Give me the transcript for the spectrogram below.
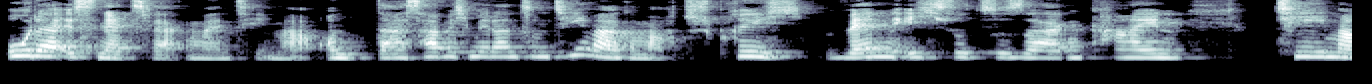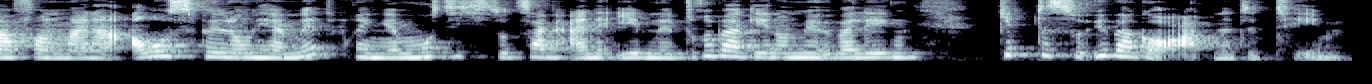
Oder ist Netzwerken mein Thema? Und das habe ich mir dann zum Thema gemacht. Sprich, wenn ich sozusagen kein Thema von meiner Ausbildung her mitbringe, muss ich sozusagen eine Ebene drüber gehen und mir überlegen, gibt es so übergeordnete Themen?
